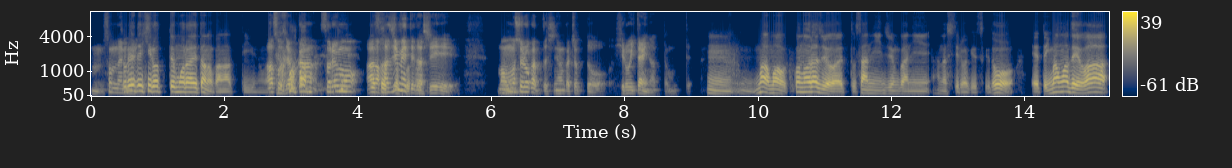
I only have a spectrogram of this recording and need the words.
うん、そんなにそないれで拾ってもらえたのかなっていうのが。あ、そう、若干、それもあのそうそうそうそう。初めてだし、まあうん。面白かったし、なんかちょっと拾いたいなって思って。うんうん、まあまあこのラジオは、えっと、3人順番に話してるわけですけど、えっと、今までは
